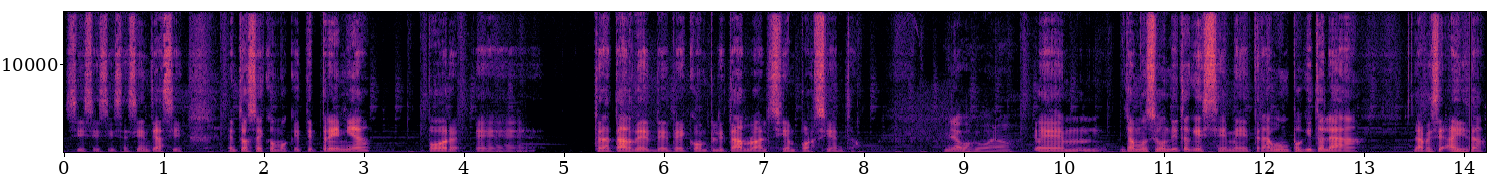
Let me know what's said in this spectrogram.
Sí, sí, sí, se siente así. Entonces, como que te premia por eh, tratar de, de- de completarlo al 100%. Mirá vos qué bueno. Em, dame un segundito que se me trabó un poquito la, la PC. Ahí está.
